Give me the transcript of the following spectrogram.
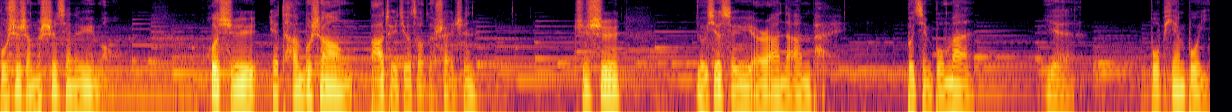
不是什么事先的预谋，或许也谈不上拔腿就走的率真，只是有些随遇而安的安排。不紧不慢，也不偏不倚。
